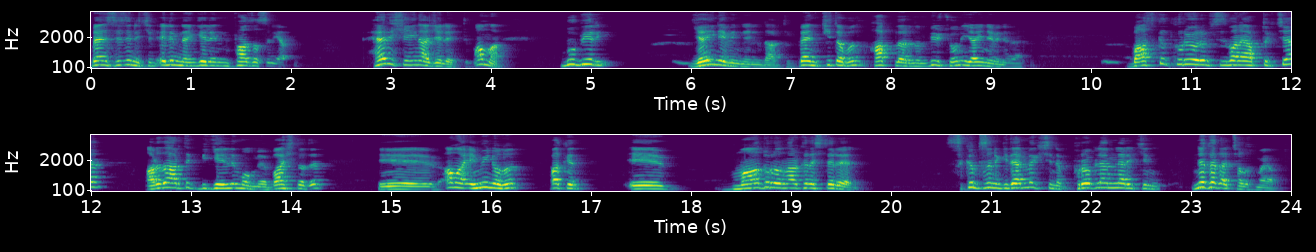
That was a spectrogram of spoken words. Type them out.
ben sizin için elimden gelenin fazlasını yaptım. Her şeyini acele ettim ama bu bir yayın evinin elinde artık. Ben kitabın haklarının birçoğunu yayın evine verdim. Baskı kuruyorum siz bana yaptıkça. Arada artık bir gerilim olmaya başladı. Ee, ama emin olun bakın e, mağdur olan arkadaşları sıkıntısını gidermek için de problemler için ne kadar çalışma yaptım.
